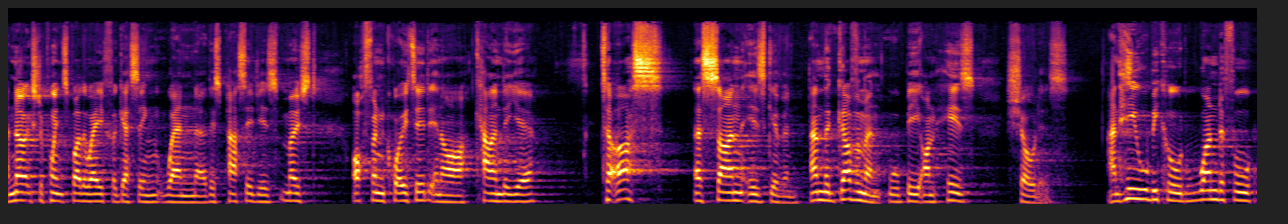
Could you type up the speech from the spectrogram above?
And no extra points, by the way, for guessing when uh, this passage is most often quoted in our calendar year. To us, a son is given, and the government will be on his shoulders. And he will be called Wonderful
